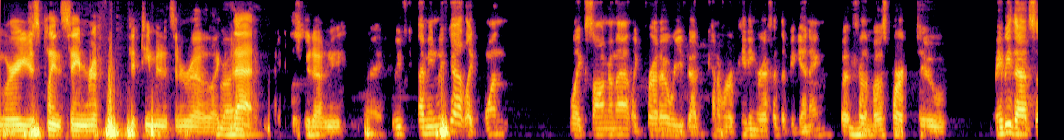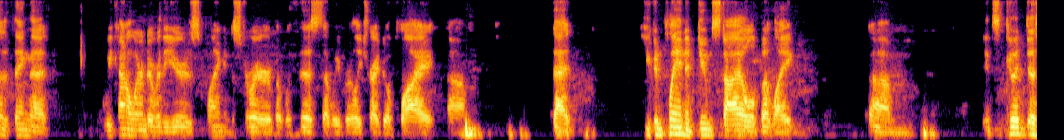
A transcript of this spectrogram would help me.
where you're just playing the same riff for 15 minutes in a row like Right. that. Shit out of me. right. We've, I mean, we've got like one like song on that, like Preto, where you've got kind of a repeating riff at the beginning, but for the most part, too, maybe that's a thing that we kind of learned over the years playing in Destroyer, but with this that we've really tried to apply. Um, that you can play in a Doom style, but like, um, it's good to.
